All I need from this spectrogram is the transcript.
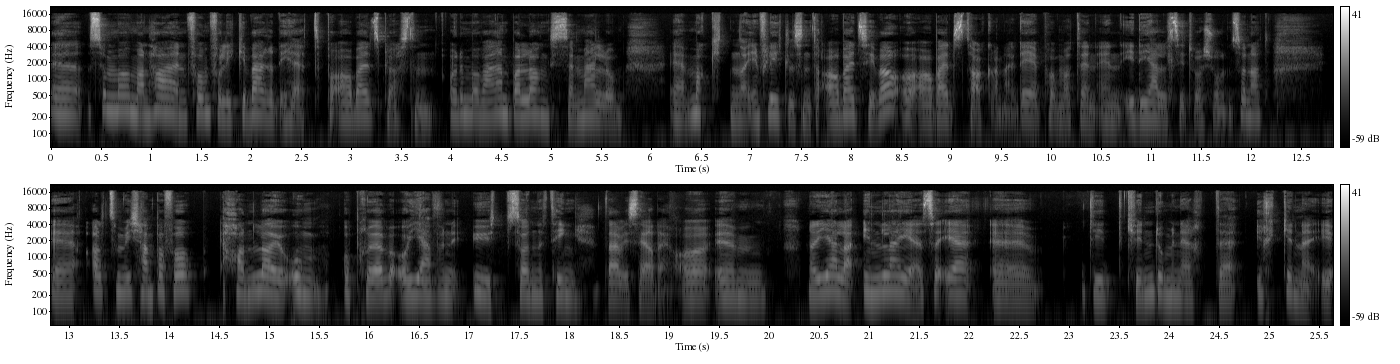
eh, så må man ha en form for likeverdighet på arbeidsplassen. Og det må være en balanse mellom makten og innflytelsen til arbeidsgiver og arbeidstakerne. Det er på en måte en, en ideell situasjon. Sånn at eh, alt som vi kjemper for, handler jo om å prøve å jevne ut sånne ting der vi ser det. Og um, når det gjelder innleie, så er eh, de kvinnedominerte yrkene i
